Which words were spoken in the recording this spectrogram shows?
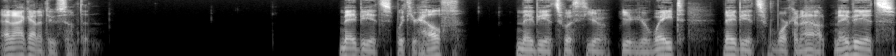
And I got to do something. Maybe it's with your health. Maybe it's with your, your, your weight. Maybe it's working out. Maybe it's,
